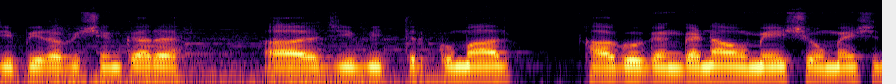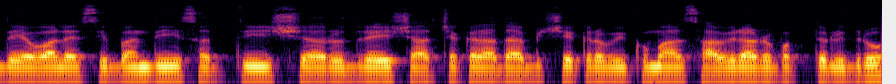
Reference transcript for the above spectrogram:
G P Ravishankar G V Kumar ಹಾಗೂ ಗಂಗಣ್ಣ, ಉಮೇಶ್ ಉಮೇಶ್ ದೇವಾಲಯ ಸಿಬ್ಬಂದಿ, ಸತೀಶ್, ರುದ್ರೇಶ್, ಅರ್ಚಕರಾದ ಅಭಿಷೇಕ್ ರವಿಕುಮಾರ್ ಸಾವಿರಾರು ಭಕ್ತರು ಇದ್ದರು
